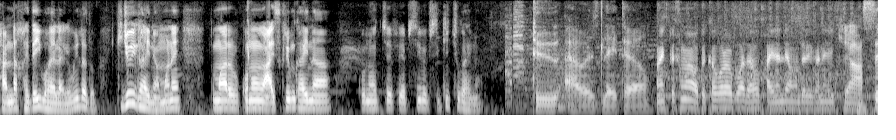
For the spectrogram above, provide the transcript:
ঠান্ডা খাইতেই ভয় লাগে বুঝলে তো? কিছুই খাই না। মানে তোমার কোনো আইসক্রিম খাই না কোনো হচ্ছে পেপসি পেপসি কিচ্ছু খাই না। Two hours later. অনেকটা সময় অপেক্ষা করার পর দেখো ফাইনালি আমাদের এখানে খেয়ে আসছে।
